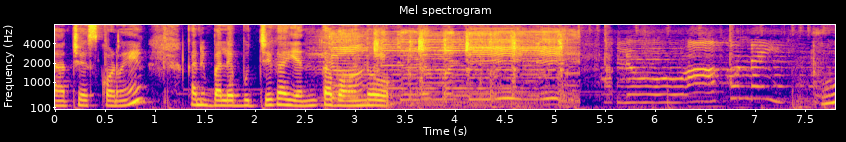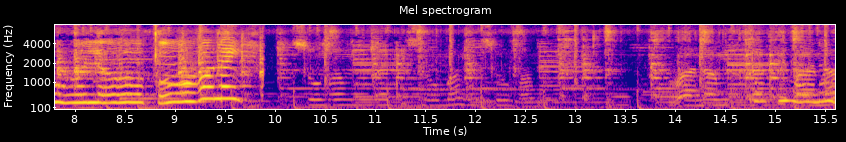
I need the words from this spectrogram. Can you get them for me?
ఛార్జ్ చేసుకోవడమే. కానీ భలే బుజ్జిగా ఎంత బాగుందో. పూలో పువ్వునై సుమం ప్రతి సుమం సుమం. వనం ప్రతి వనం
